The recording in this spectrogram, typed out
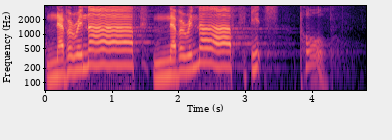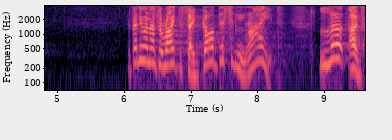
never enough, never enough, it's Paul. If anyone has a right to say, God, this isn't right. Look, I've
